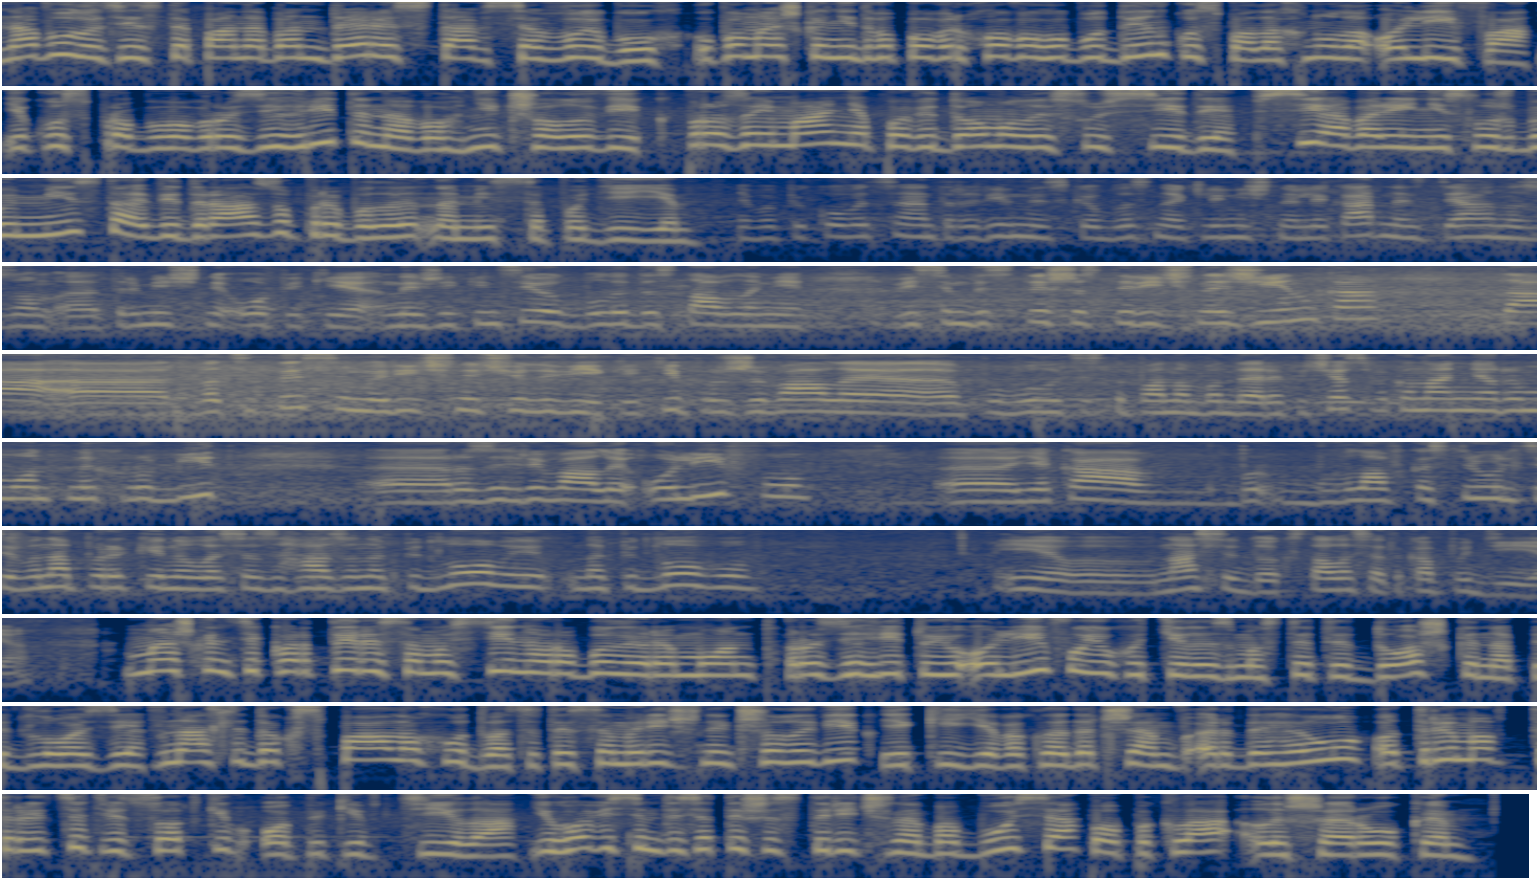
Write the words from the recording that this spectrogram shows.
На вулиці Степана Бандери стався вибух. У помешканні двоповерхового будинку спалахнула оліфа, яку спробував розігріти на вогні чоловік. Про займання повідомили сусіди. Всі аварійні служби міста відразу прибули на місце події. Опіковий центр Рівненської обласної клінічної лікарні з діагнозом е, термічні опіки нижніх кінцівок були доставлені 86-річна жінка та е, 27-річний чоловік, які проживали е, по вулиці Степана Бандери. Під час виконання ремонтних робіт е, розігрівали оліфу, е, яка була в кастрюльці. Вона перекинулася з газу на підлогу, на підлогу і е, внаслідок сталася така подія. Мешканці квартири самостійно робили ремонт. Розігрітою оліфою хотіли змастити дошки на підлозі. Внаслідок спалаху 27-річний чоловік, який є викладачем в РДГУ, отримав 30% опіків тіла. Його 86-річна бабуся попекла лише руки.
